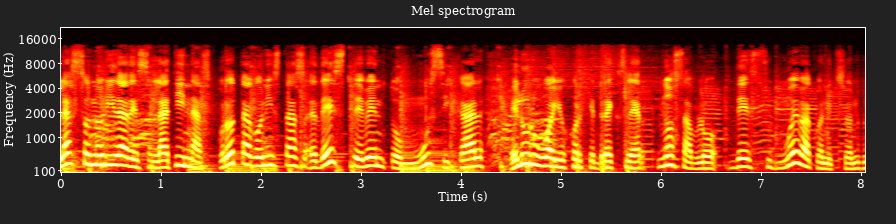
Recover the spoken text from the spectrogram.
Las sonoridades latinas protagonistas de este evento musical, el uruguayo Jorge Drexler nos habló de su nueva conexión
